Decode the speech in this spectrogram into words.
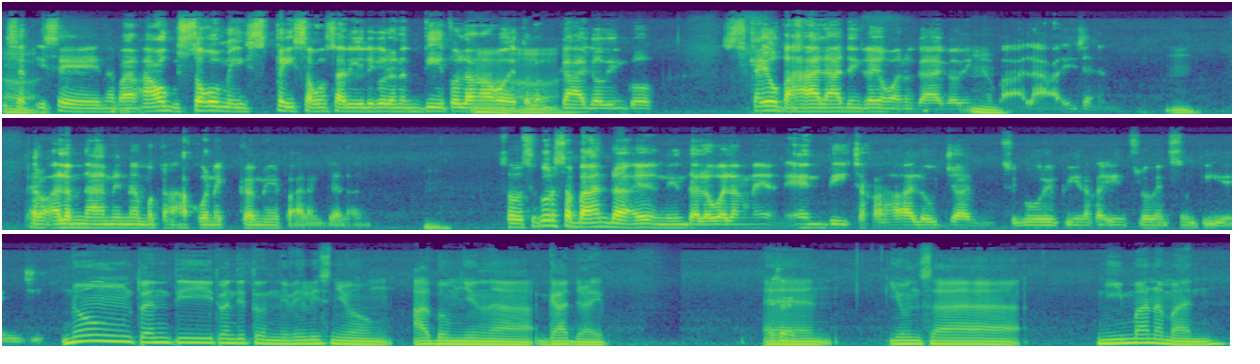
isa't uh. isa eh. Na parang ako gusto ko may space akong sarili ko na nandito lang ako. Uh, ito lang gagawin ko. Kayo, bahala din kayo kung anong gagawin mm. nyo. Bahala kayo dyan. Mm. Pero alam namin na magkaka-connect kami, parang gano'n. So siguro sa banda, ayun, yung dalawa lang na yun. NB tsaka Hollow John. Siguro yung pinaka-influence ng TNG. Noong 2022, ni-release niyo yung album niyo na God Right. And yun sa Nima naman,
